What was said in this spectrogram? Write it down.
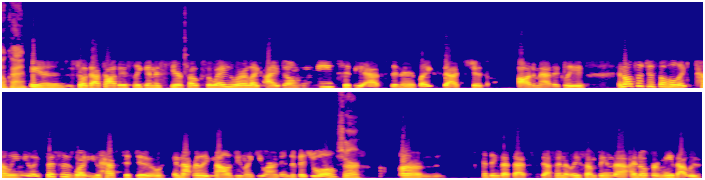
Okay. And so that's obviously going to steer folks away who are like, I don't need to be abstinent. Like, that's just automatically. And also just the whole like telling you, like, this is what you have to do and not really acknowledging like you are an individual. Sure. Um, I think that that's definitely something that I know for me that was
